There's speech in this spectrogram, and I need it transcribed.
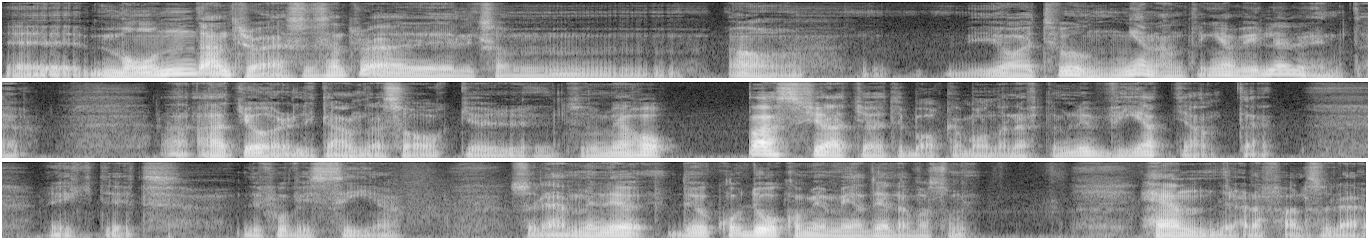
eh, måndagen tror jag. Så sen tror jag det liksom, ja, jag är tvungen, antingen jag vill eller inte, att göra lite andra saker. Som jag hoppas ju att jag är tillbaka måndagen efter, men det vet jag inte riktigt. Det får vi se. Sådär. Men det, då, då kommer jag meddela vad som händer i alla fall. Sådär.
